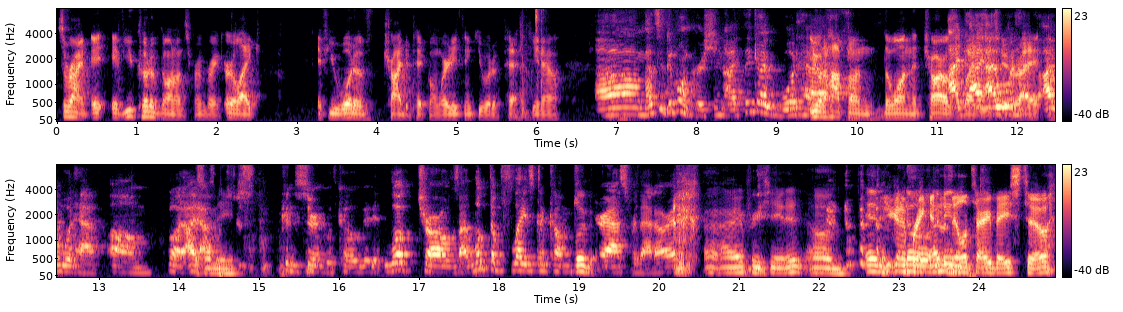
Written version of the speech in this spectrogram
so Ryan, if you could have gone on spring break or like if you would have tried to pick one, where do you think you would have picked? You know. Um, that's a good one, Christian. I think I would have. You would have hopped on the one that Charles I, I, I to, would right? Have, I would have. Um, but I, I was just concerned with COVID. Look, Charles, I looked up flights to come Look, your ass for that. All right. I appreciate it. Um, and you're gonna no, break into I the military base too.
